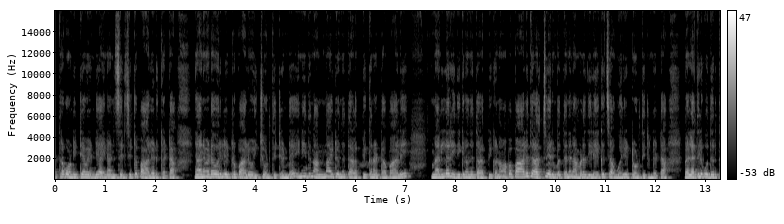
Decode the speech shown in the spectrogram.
എത്ര ക്വാണ്ടിറ്റിയാണ് വേണ്ടി അതിനനുസരിച്ചിട്ട് പാലെടുക്കട്ടോ. ഞാനിവിടെ ഒരു ലിറ്റർ പാൽ ഒഴിച്ചു കൊടുത്തിട്ടുണ്ട്. ഇനി ഇത് നന്നായിട്ടൊന്ന് തിളപ്പിക്കണം കേട്ടോ പാൽ നല്ല രീതിക്ക് ഒന്ന് തിളപ്പിക്കണം. അപ്പോൾ പാൽ തിളച്ച് വരുമ്പോൾ തന്നെ നമ്മൾ ഇതിലേക്ക് ചവ്വരി ഇട്ട് കൊടുത്തിട്ടുണ്ട് കേട്ടോ വെള്ളത്തിൽ കുതിർത്ത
